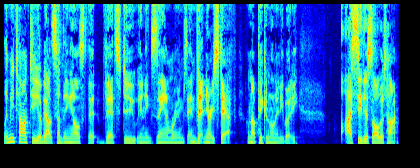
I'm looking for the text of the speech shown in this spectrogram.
let me talk to you about something else that vets do in exam rooms and veterinary staff. I'm not picking on anybody. I see this all the time.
